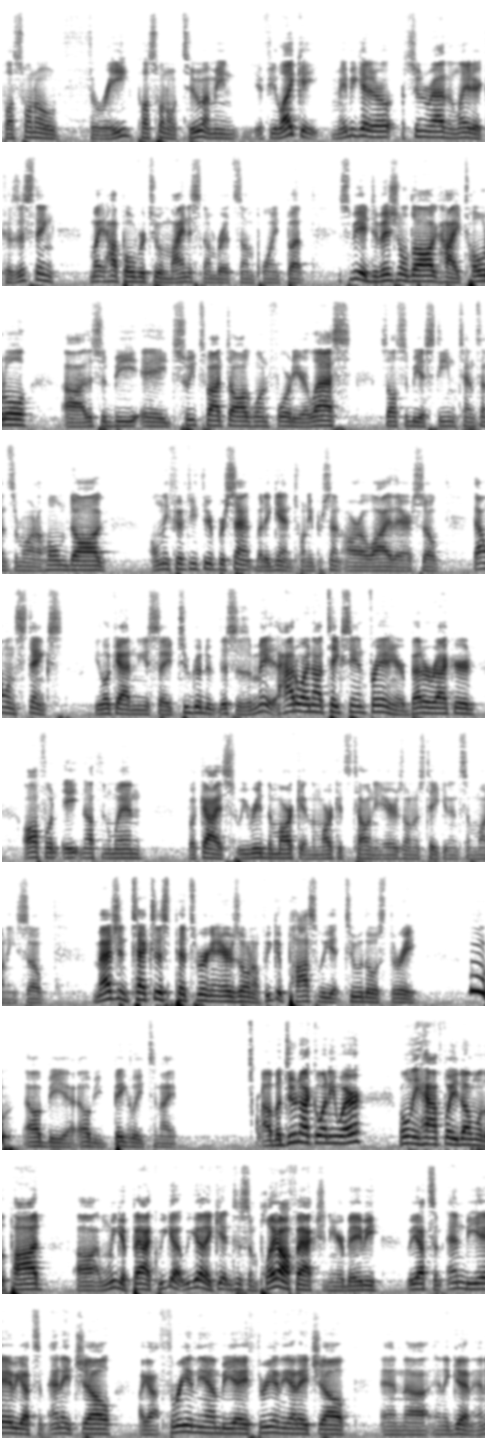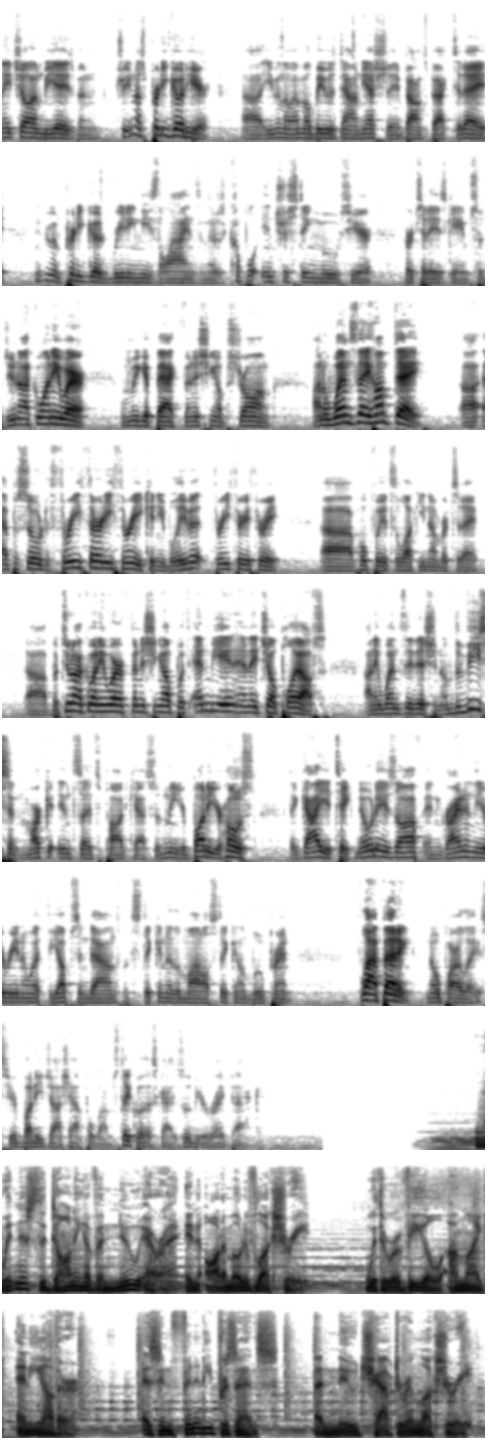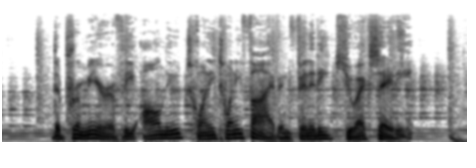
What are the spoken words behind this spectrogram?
plus 103, plus 102. I mean, if you like it, maybe get it sooner rather than later because this thing might hop over to a minus number at some point. But this would be a divisional dog, high total. Uh, this would be a sweet spot dog, 140 or less. This also be a steam 10 cents or more on a home dog. Only 53%, but again, 20% ROI there. So that one stinks. You look at it and you say, too good. To, this is amazing. How do I not take San Fran here? Better record, off an 8 nothing win. But guys, we read the market, and the market's telling you Arizona's taking in some money. So imagine Texas, Pittsburgh, and Arizona. If we could possibly get two of those three, whew, that would be uh, that would be big lead tonight. Uh, but do not go anywhere. We're only halfway done with the pod. Uh, and when we get back, we got we got to get into some playoff action here, baby. We got some NBA, we got some NHL. I got three in the NBA, three in the NHL, and uh, and again, NHL NBA has been treating us pretty good here. Uh, even though MLB was down yesterday and bounced back today, I think we've been pretty good reading these lines, and there's a couple interesting moves here for today's game. So do not go anywhere when we get back, finishing up strong on a Wednesday Hump Day, uh, episode 333. Can you believe it? 333. Uh, hopefully, it's a lucky number today. Uh, but do not go anywhere. Finishing up with NBA and NHL playoffs on a Wednesday edition of the VSiN Market Insights podcast with me, your buddy, your host, the guy you take no days off and grind in the arena with, the ups and downs, but sticking to the model, sticking to the blueprint. Flat betting, no parlays. Your buddy Josh Appelbaum. Stick with us, guys. We'll be right back. Witness the dawning of a new era in automotive luxury with a reveal unlike any other as Infiniti presents a new chapter in luxury, the premiere of the all new 2025 Infiniti QX80.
